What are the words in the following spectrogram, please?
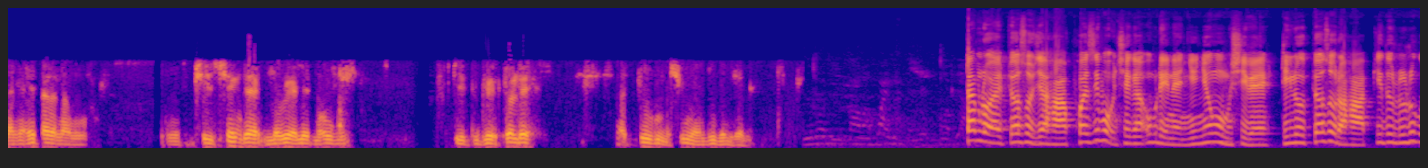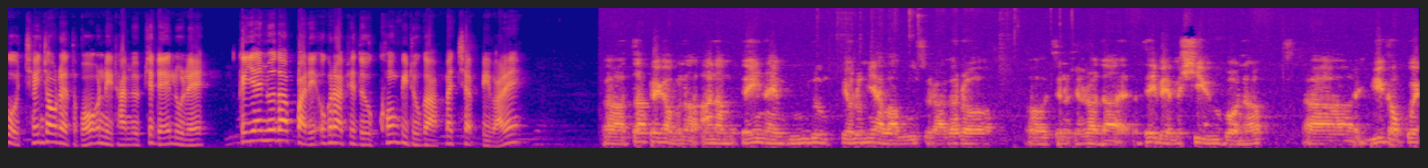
နိုင်ငံရေးပြဿနာကိုဖြေရှင်းတဲ့လိုရလည်းမဟုတ်ဘူး။ပြည်သူတွေအတွက်လည်းအကျိုးမရှိနိုင်ဘူးလို့မြင်တယ် တပ်မတော်ရဲ့ပြောဆိုချက်ဟာဖွဲ့စည်းပုံအခြေခံဥပဒေနဲ့ညီညွတ်မှုမရှိဘဲဒီလိုပြောဆိုတာဟာပြည်သူလူထုကိုချိန်ချောက်တဲ့သဘောအနေအထားမျိုးဖြစ်တယ်လို့လည်းကရန်မျိုးသားပါတီဥက္ကဋ္ဌဖြစ်သူခွန်ပီတူကမှတ်ချက်ပေးပါတယ်။အာတပ်ဖက်ကမနော်အာဏာမသိမ်းနိုင်ဘူးလို့ပြောလို့မရပါဘူးဆိုတာကတော့ဟိုကျွန်တော်ကျွန်တော်တို့အသေးပဲမရှိဘူးပေါ့နော်။အာရွေးကောက်ပွဲ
